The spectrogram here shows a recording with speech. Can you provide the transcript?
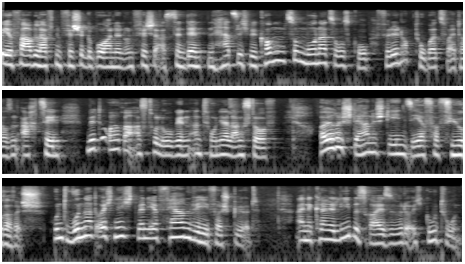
ihr fabelhaften Fischegeborenen und Fische-Aszendenten. Herzlich willkommen zum Monatshoroskop für den Oktober 2018 mit eurer Astrologin Antonia Langsdorf. Eure Sterne stehen sehr verführerisch. Und wundert euch nicht, wenn ihr Fernweh verspürt. Eine kleine Liebesreise würde euch gut tun.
